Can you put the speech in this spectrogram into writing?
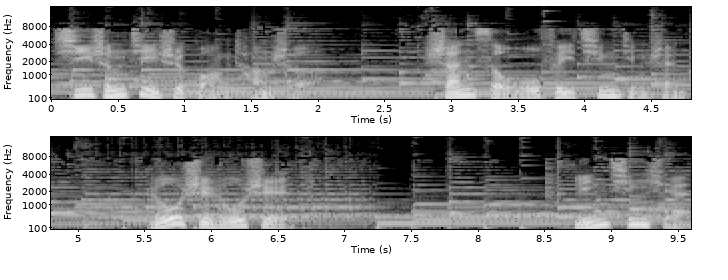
溪声尽是广长舌，山色无非清净身。如是如是，林清玄，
